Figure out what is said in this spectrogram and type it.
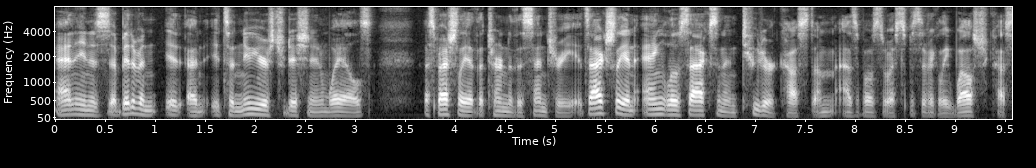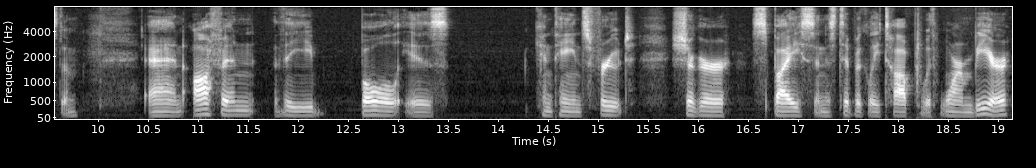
and it is a bit of an, it, an it's a New Year's tradition in Wales, especially at the turn of the century. It's actually an Anglo-Saxon and Tudor custom, as opposed to a specifically Welsh custom and often the bowl is contains fruit, sugar, spice, and is typically topped with warm beer,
